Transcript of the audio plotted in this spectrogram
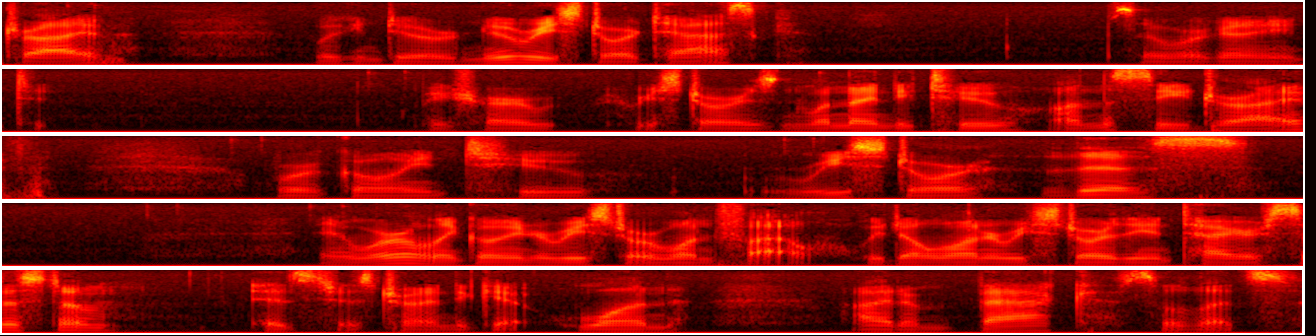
drive. We can do a new restore task. So we're going to make sure our restore is 192 on the C drive. We're going to restore this and we're only going to restore one file. We don't want to restore the entire system it's just trying to get one item back. So let's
